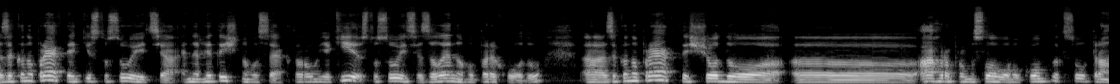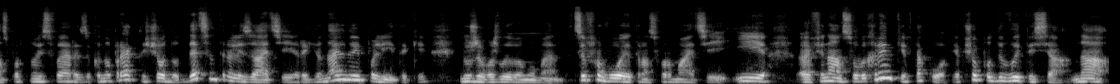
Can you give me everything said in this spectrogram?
законопроекти, які стосуються енергетичного сектору, які стосуються зеленого переходу, законопроекти щодо агропромислового комплексу, транспортної сфери, законопроекти щодо децентралізації регіональної політики, дуже важливий момент, цифрової трансформації і е, фінансових ринків. Так, от, якщо подивитися на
